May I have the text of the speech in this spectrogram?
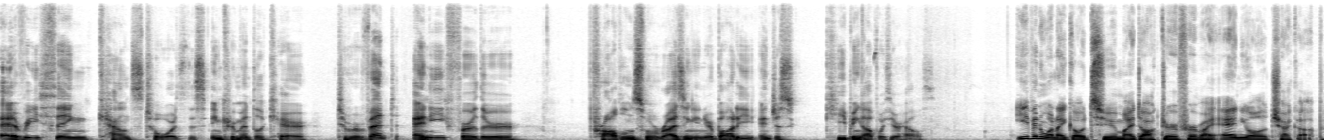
Everything counts towards this incremental care to prevent any further problems from arising in your body and just keeping up with your health. Even when I go to my doctor for my annual checkup,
